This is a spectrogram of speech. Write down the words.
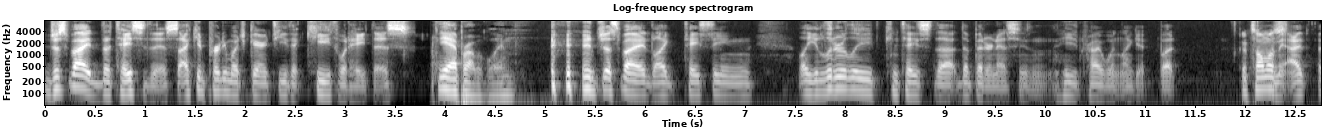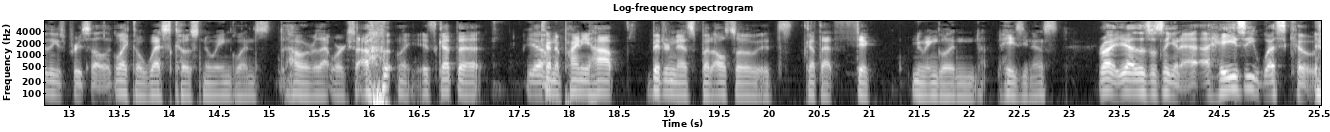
Just by the taste of this, I could pretty much guarantee that Keith would hate this. Yeah, probably. Just by like tasting, like you literally can taste the the bitterness. He probably wouldn't like it, but It's almost. I mean, I, I think it's pretty solid. like a West Coast New England, however that works out. like it's got that Yeah, kind of piney hop bitterness, but also it's got that thick New England haziness. right. Yeah, this was thinking a, hazy West Coast.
